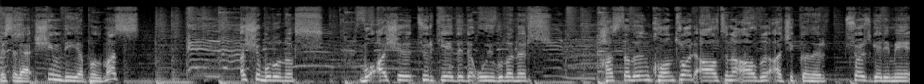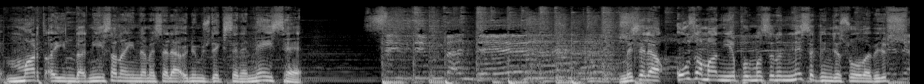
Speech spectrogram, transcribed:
Mesela şimdi yapılmaz. Aşı bulunur. Bu aşı Türkiye'de de uygulanır. Hastalığın kontrol altına aldığı açıklanır. Söz gelimi Mart ayında, Nisan ayında mesela önümüzdeki sene neyse. Mesela o zaman yapılmasının ne sakıncası olabilir?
